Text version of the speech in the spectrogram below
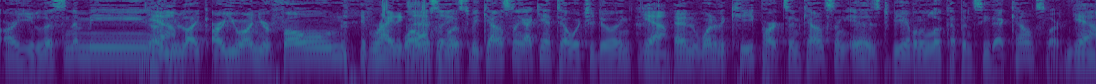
Are you listening to me? Yeah. Are you like, are you on your phone? Right, exactly. While we're supposed to be counseling, I can't tell what you're doing. Yeah. And one of the key parts in counseling is to be able to look up and see that counselor. Yeah.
